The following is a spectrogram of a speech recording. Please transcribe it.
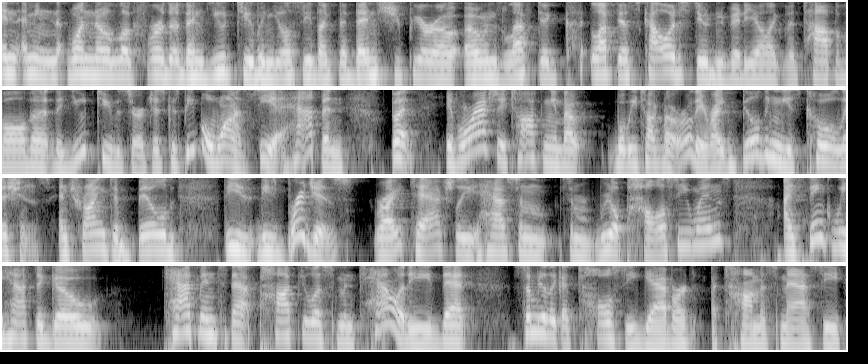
And I mean, one no look further than YouTube, and you'll see like the Ben Shapiro owns leftist, leftist college student video, like the top of all the, the YouTube searches, because people want to see it happen. But if we're actually talking about what we talked about earlier, right, building these coalitions and trying to build these these bridges, right, to actually have some some real policy wins, I think we have to go tap into that populist mentality that somebody like a Tulsi Gabbard, a Thomas Massie,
